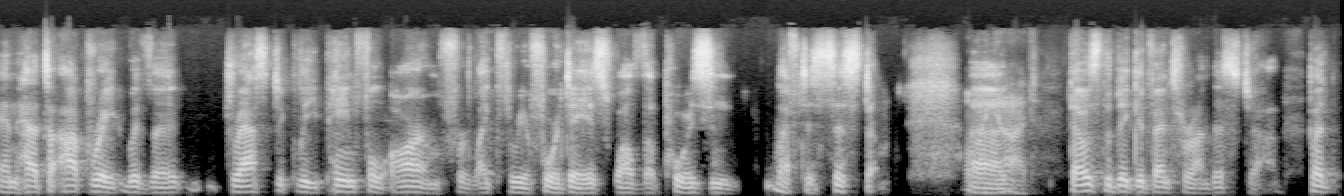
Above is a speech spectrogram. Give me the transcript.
and had to operate with a drastically painful arm for like three or four days while the poison left his system. Oh my uh, God. That was the big adventure on this job. But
